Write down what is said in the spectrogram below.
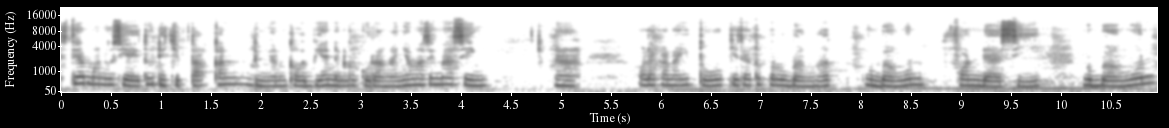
setiap manusia itu diciptakan dengan kelebihan dan kekurangannya masing-masing. Nah oleh karena itu kita tuh perlu banget ngebangun fondasi ngebangun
